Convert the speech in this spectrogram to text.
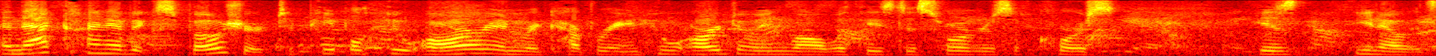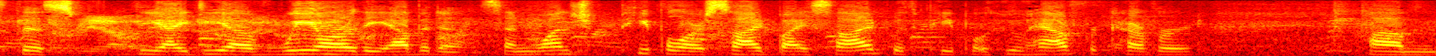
And that kind of exposure to people who are in recovery and who are doing well with these disorders, of course, is you know it's this the idea of we are the evidence. And once people are side by side with people who have recovered, um,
